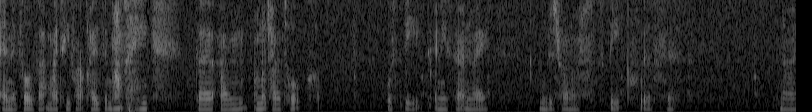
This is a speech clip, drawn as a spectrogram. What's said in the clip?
and it feels like my teeth aren't closing properly. So um, I'm not trying to talk or speak any certain way. I'm just trying to speak with this, you know,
